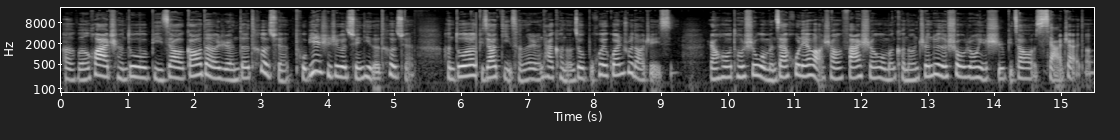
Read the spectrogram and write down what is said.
呃文化程度比较高的人的特权，普遍是这个群体的特权。很多比较底层的人，他可能就不会关注到这些。然后，同时我们在互联网上发声，我们可能针对的受众也是比较狭窄的，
